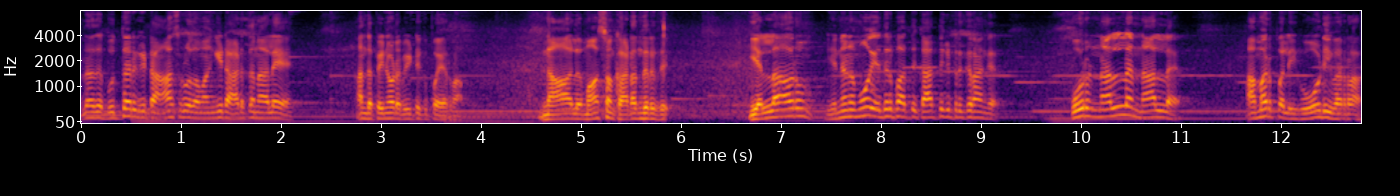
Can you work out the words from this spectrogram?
அதாவது புத்தர்கிட்ட ஆசீர்வாதம் வாங்கிட்டு அடுத்த நாளே அந்த பெண்ணோட வீட்டுக்கு போயிடுறான். நாலு மாதம் கடந்துருது. எல்லாரும் என்னென்னமோ எதிர்பார்த்து காத்துக்கிட்டு இருக்கிறாங்க. ஒரு நல்ல நாளில் அமர்பலி ஓடி வர்றா.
